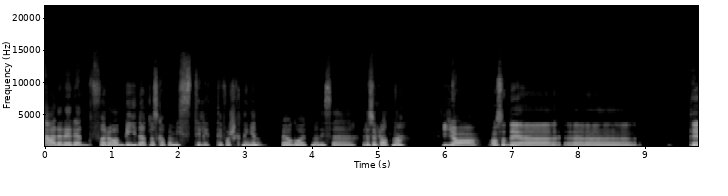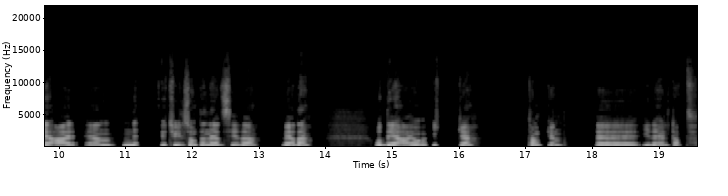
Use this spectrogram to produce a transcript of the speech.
er dere redd for å bidra til å skape mistillit til forskningen? Ved å gå ut med disse resultatene? Ja, altså det eh, Det er en utvilsomt en nedside ved det. Og det er jo ikke tanken eh, i det hele tatt.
